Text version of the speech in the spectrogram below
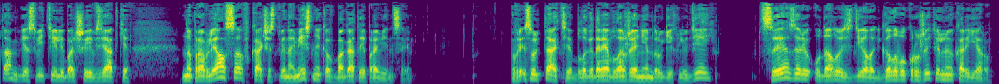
там, где светили большие взятки, направлялся в качестве наместника в богатые провинции. В результате, благодаря вложениям других людей, Цезарю удалось сделать головокружительную карьеру —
